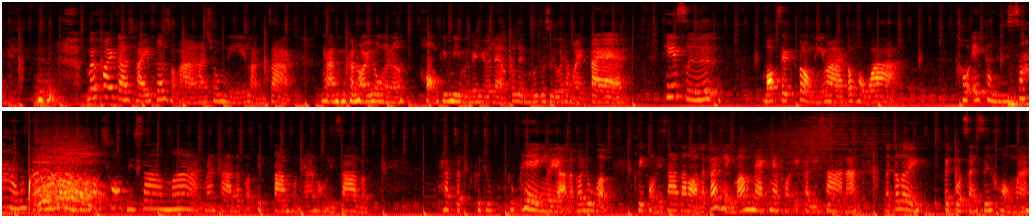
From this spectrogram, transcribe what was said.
ไม่ค่อยจะใช้เครื่องสำอางนะคะช่วงนี้หลังจากงานก็น้อยลงอะเนอะของที่มีมันก็เยอะแล้ว ก็เลยไม่รู้จะซื้อไว้ทำไมแต่ ที่ซื้อบ็อกเซตกล่องนี้มาก็เพราะว่าเขาเอ็กกับลิซ่าทุกคนเราชอบลิซ่ามากนะคะ แล้วก็ติดตามผลงานของลิซ่าแบบแทบจะคือทุกทุกเพลงเลยอะแล้วก็ดูแบบคลิปของลิซ่าตลอด แล้วก็เห็นว่าแม็กเนี่ยเขาเอ็กกับลิซ่านะ แล้วก็เลยไปกดสั่งซื้อของมา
